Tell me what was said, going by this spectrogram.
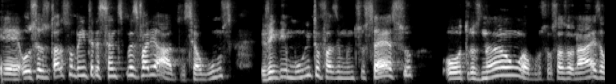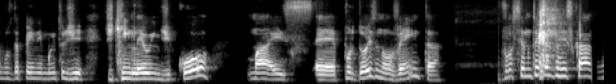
É, os resultados são bem interessantes, mas variados. Se alguns vendem muito, fazem muito sucesso, outros não, alguns são sazonais, alguns dependem muito de, de quem leu e indicou, mas é, por R$ 2,90 você não tem medo de arriscar, né?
